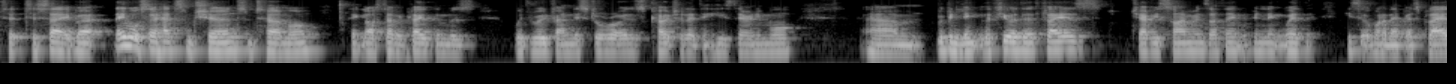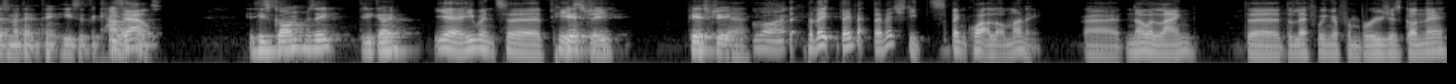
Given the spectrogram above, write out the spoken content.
to, to say. But they've also had some churn, some turmoil. I think last time we played them was with Ruud van Nistelrooy as coach. I don't think he's there anymore. Um, we've been linked with a few other players. Xavi Simons, I think we've been linked with. He's sort of one of their best players, and I don't think he's of the caliber. He's out. He's gone, was he? Did he go? Yeah, he went to PSG. PSG. Yeah. Right. But they, they've they've actually spent quite a lot of money. Uh, Noah Lang the the left winger from Bruges, gone there.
